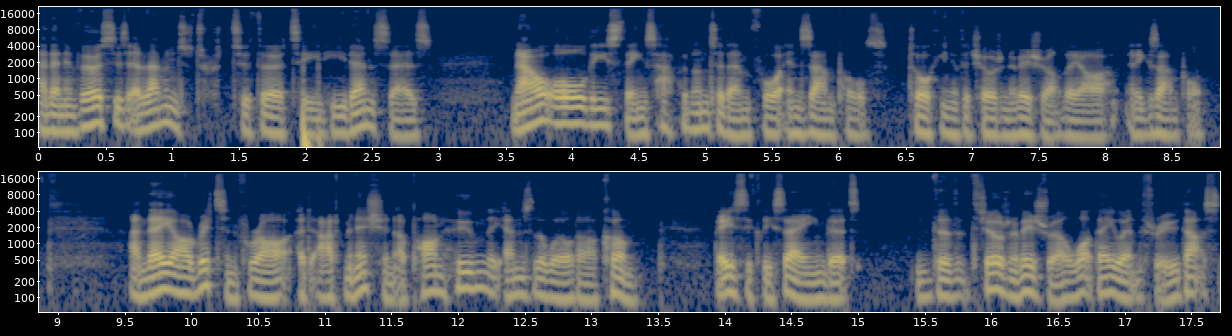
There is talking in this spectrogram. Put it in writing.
And then in verses 11 to 13, he then says, Now all these things happen unto them for examples, talking of the children of Israel, they are an example. And they are written for our admonition, upon whom the ends of the world are come. Basically saying that the, the, children of Israel, what they went through, that's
